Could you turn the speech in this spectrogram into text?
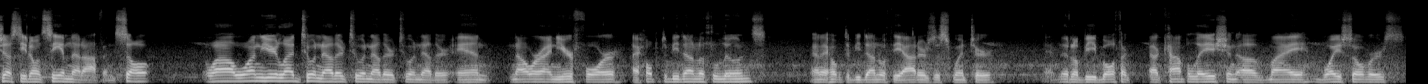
just you don't see them that often. So, well, one year led to another, to another, to another, and now we're on year four. I hope to be done with the loons, and I hope to be done with the otters this winter. And it'll be both a, a compilation of my voiceovers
